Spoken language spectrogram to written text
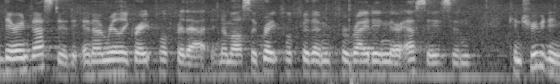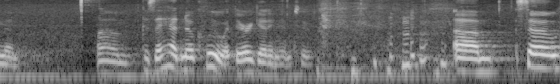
they're invested, and I'm really grateful for that. And I'm also grateful for them for writing their essays and contributing them because um, they had no clue what they were getting into. um, so,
